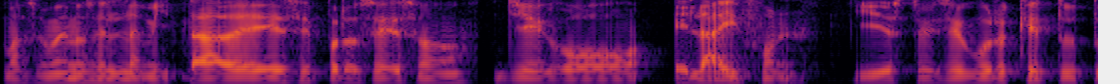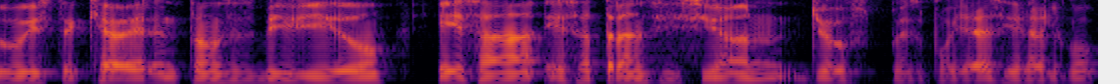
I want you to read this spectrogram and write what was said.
más o menos en la mitad de ese proceso, llegó el iPhone. Y estoy seguro que tú tuviste que haber entonces vivido esa, esa transición, yo pues voy a decir algo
